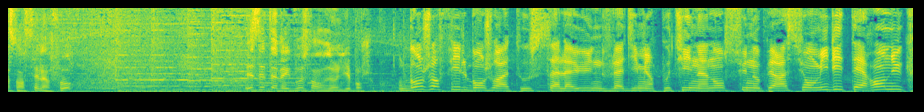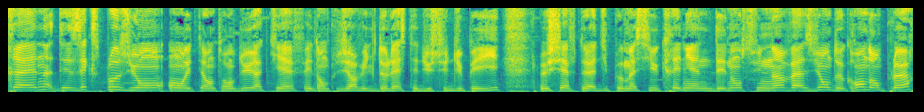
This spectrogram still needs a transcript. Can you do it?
l'instant, c'est l'info. C'est avec vous, Sandrine Ollier. Bonjour. Bonjour Phil, bonjour à tous. À la une, Vladimir Poutine annonce une opération militaire en Ukraine. Des explosions ont été entendues à Kiev et dans plusieurs villes de l'Est et du Sud du pays. Le chef de la diplomatie ukrainienne dénonce une invasion de grande ampleur.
